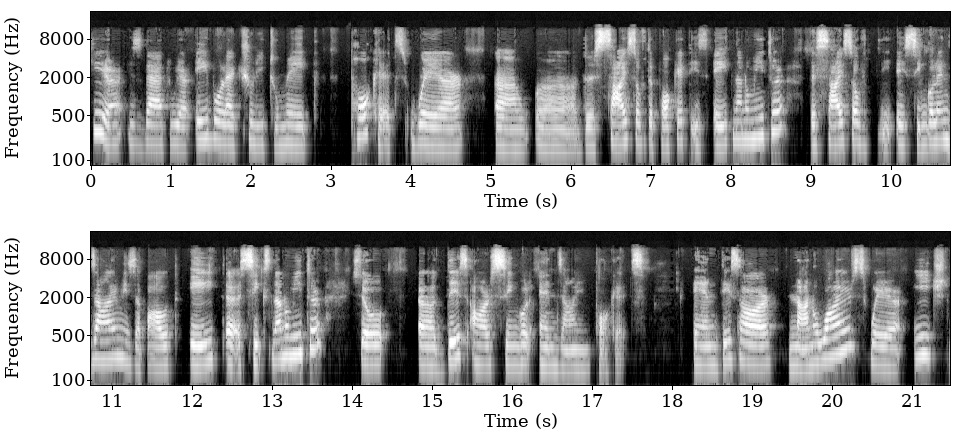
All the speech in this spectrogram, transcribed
here is that we are able actually to make pockets where uh, uh, the size of the pocket is 8 nanometer. The size of the, a single enzyme is about eight, uh, 6 nanometer. So uh, these are single enzyme pockets. And these are nanowires where each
